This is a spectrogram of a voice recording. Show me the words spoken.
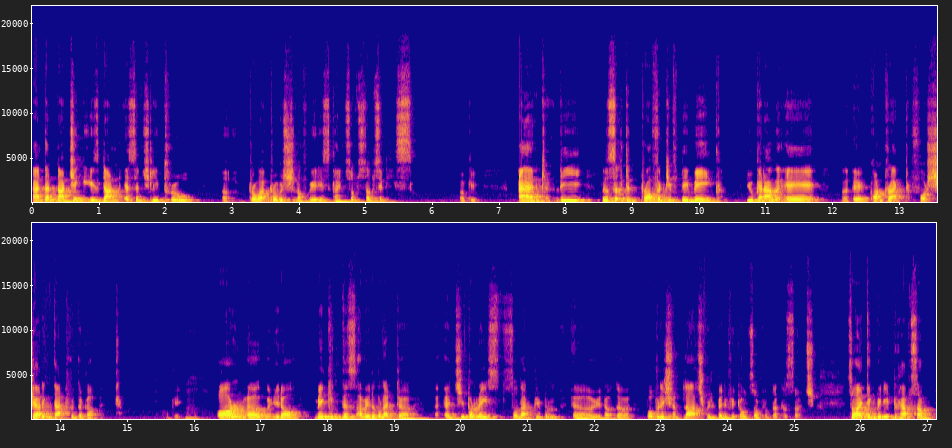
and that nudging is done essentially through uh, provi- provision of various kinds of subsidies. Okay? And the resultant profit if they make you can have a, a contract for sharing that with the government. Okay or uh, you know making this available at uh, at cheaper rates so that people uh, you know the population at large will benefit also from that research. So i think we need to have some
